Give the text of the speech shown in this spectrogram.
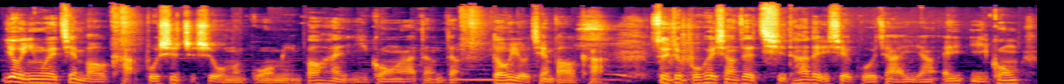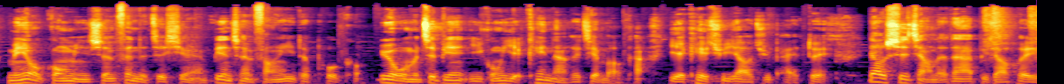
又因为健保卡不是只是我们国民，包含移工啊等等都有健保卡，所以就不会像在其他的一些国家一样，哎，移工没有公民身份的这些人变成防疫的破口，因为我们这边移工也可以拿个健保卡，也可以去药局排队，药师讲的大家比较会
